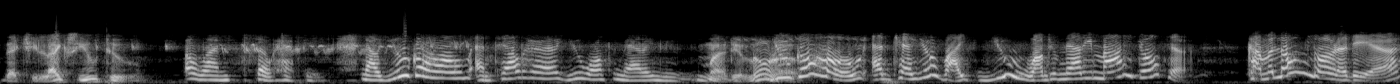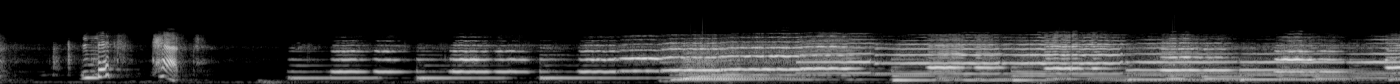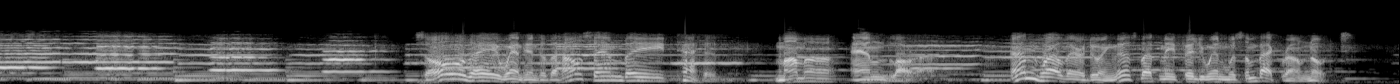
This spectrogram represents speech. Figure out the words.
that she likes you too. Oh, I'm so happy. Now you go home and tell her you want to marry me. My dear Laura. You go home and tell your wife you want to marry my daughter. Come along, Laura, dear. Let's tat. Went into the house and they tatted, Mama and Laura. And while they're doing this, let me fill you in with some background notes.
